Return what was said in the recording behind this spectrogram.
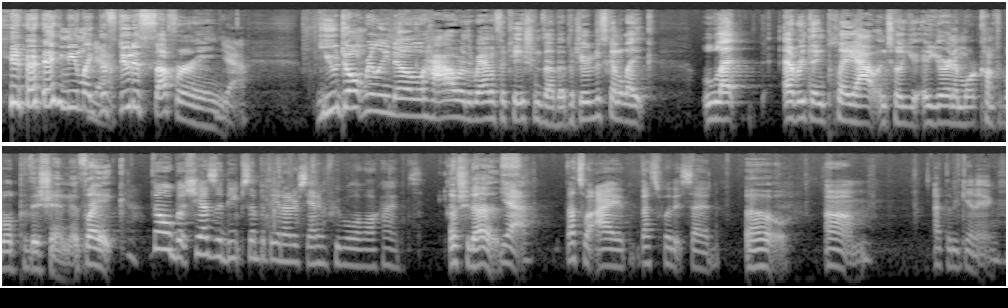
you know what I mean? Like Yeah. this dude is suffering. yeah, You don't really know how or the ramifications of it, but you're just gonna like let everything play out until you you're in a more comfortable position. It's like, no, but she has a deep sympathy and understanding for people of all kinds. oh, she does. Yeah, that's what I. That's what it said Oh. um at the beginning.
